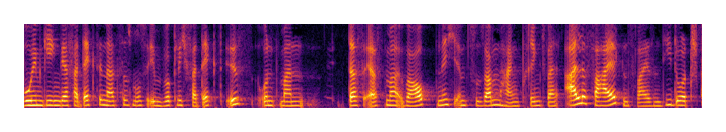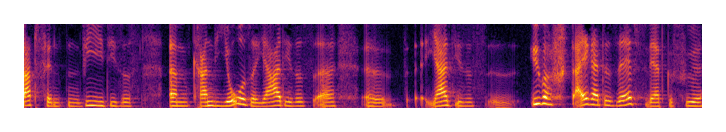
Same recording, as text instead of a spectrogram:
wohingegen der verdeckte Narzissmus eben wirklich verdeckt ist und man das erstmal überhaupt nicht im Zusammenhang bringt, weil alle Verhaltensweisen, die dort stattfinden, wie dieses ähm, grandiose, ja, dieses, äh, äh, ja, dieses äh, übersteigerte Selbstwertgefühl,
